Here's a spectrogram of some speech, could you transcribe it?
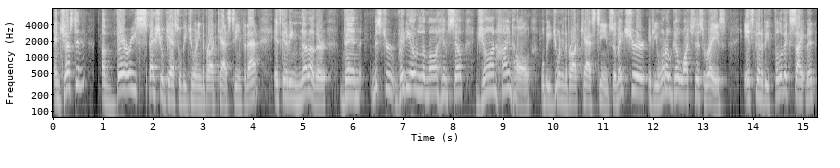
And Justin, a very special guest will be joining the broadcast team for that. It's going to be none other than Mr. Radio Le Mans himself, John Hindhaugh, will be joining the broadcast team. So make sure if you want to go watch this race, it's going to be full of excitement.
